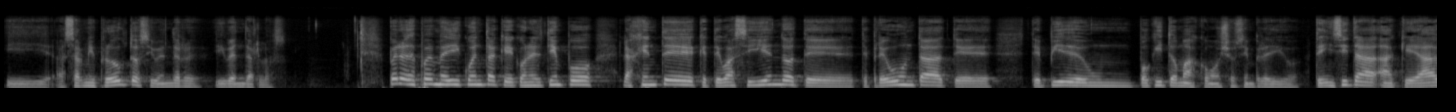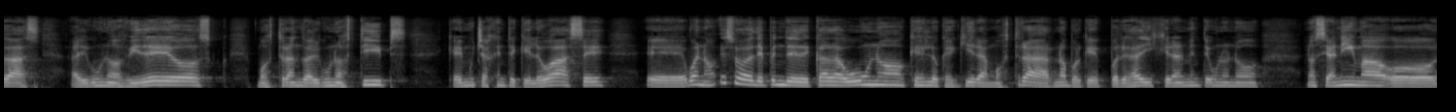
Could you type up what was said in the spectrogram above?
y hacer mis productos y vender y venderlos. Pero después me di cuenta que con el tiempo la gente que te va siguiendo te, te pregunta, te, te pide un poquito más, como yo siempre digo. Te incita a que hagas algunos videos mostrando algunos tips, que hay mucha gente que lo hace. Eh, bueno, eso depende de cada uno, qué es lo que quiera mostrar, ¿no? Porque por ahí generalmente uno no, no se anima o,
